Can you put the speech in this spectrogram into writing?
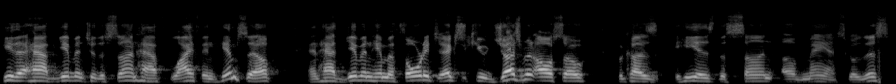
He that hath given to the Son hath life in himself, and hath given him authority to execute judgment also, because he is the Son of man. So this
